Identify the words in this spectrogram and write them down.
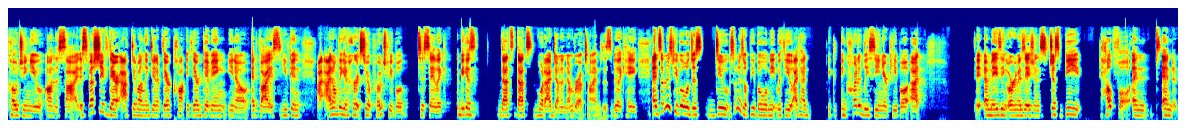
coaching you on the side especially if they're active on linkedin if they're if they're giving you know advice. You can I, I don't think it hurts to approach people to say like because that's that's what I've done a number of times is to be like, hey, and sometimes people will just do. Sometimes people will meet with you. I've had incredibly senior people at amazing organizations just be helpful and and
